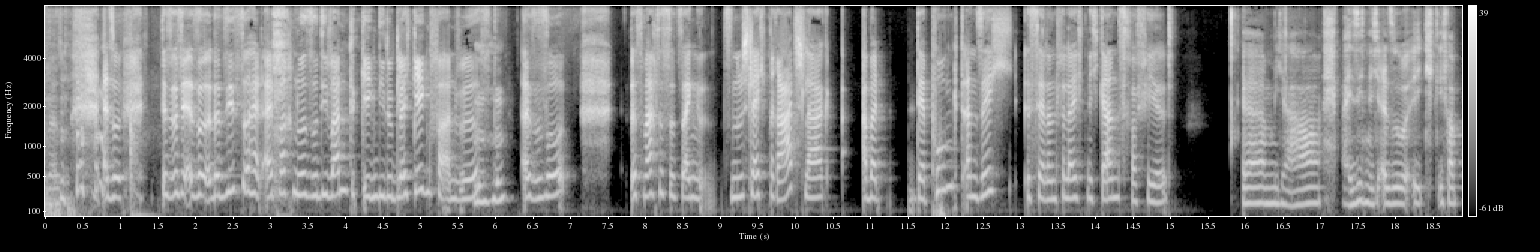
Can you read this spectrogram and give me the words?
oder so. Also, das ist ja so, dann siehst du halt einfach nur so die Wand, gegen die du gleich gegenfahren wirst. Mhm. Also so, das macht es sozusagen zu einem schlechten Ratschlag, aber der Punkt an sich ist ja dann vielleicht nicht ganz verfehlt. Ähm, ja, weiß ich nicht. Also ich, ich glaube,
